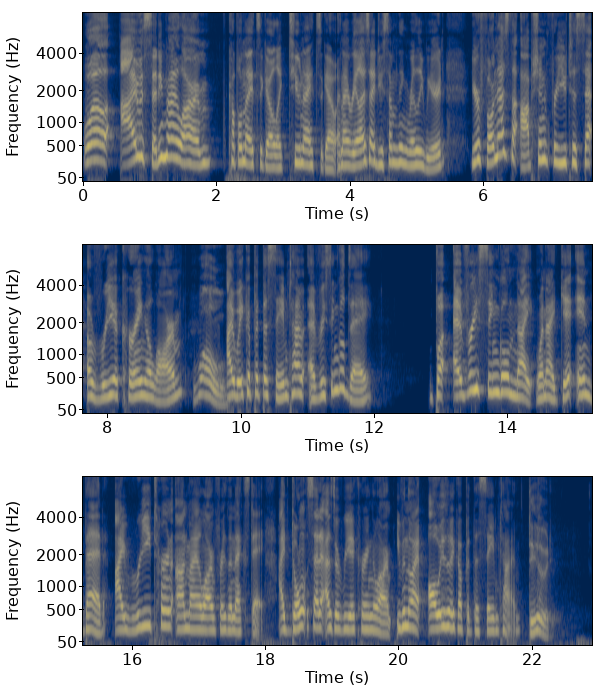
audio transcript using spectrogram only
Well, I was setting my alarm a couple nights ago, like two nights ago, and I realized I do something really weird. Your phone has the option for you to set a reoccurring alarm. Whoa. I wake up at the same time every single day, but every single night when I get in bed, I return on my alarm for the next day. I don't set it as a reoccurring alarm, even though I always wake up at the same time. Dude,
